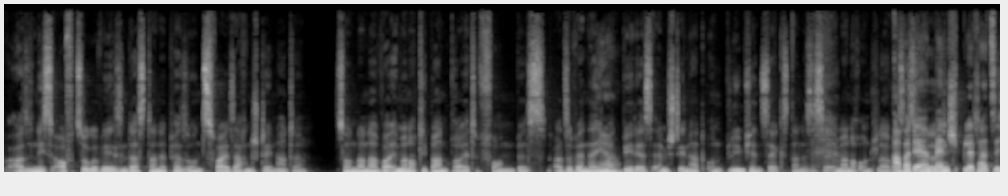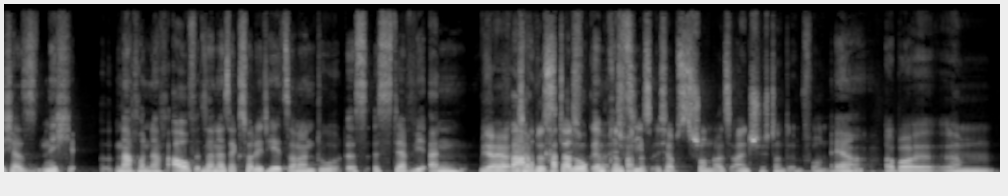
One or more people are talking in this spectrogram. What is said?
also nicht oft so gewesen, dass da eine Person zwei Sachen stehen hatte, sondern da war immer noch die Bandbreite von bis. Also wenn da Ja. jemand BDSM stehen hat und Blümchensex, dann ist es ja immer noch unklar, was Aber der wird. Mensch blättert sich ja nicht nach und nach auf in seiner Sexualität, sondern du, es ist ja wie ein ja, ja, Warenkatalog im ja, Ich, Prinzip. das, ich habe es schon als einschüchternd empfunden. Ja. Aber ähm,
